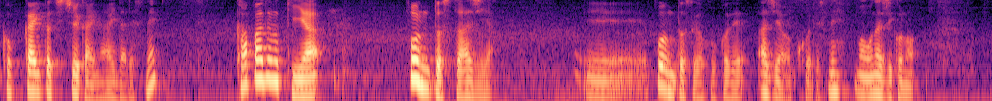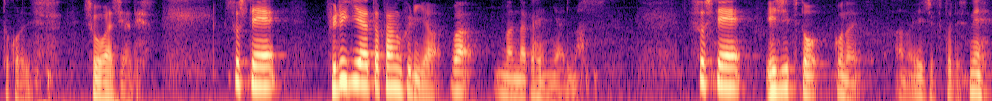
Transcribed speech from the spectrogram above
国会と地中海の間ですね。カパドキア、ポントスとアジア。えー、ポントスがここで、アジアはここですね。まあ、同じこのところです。小アジアです。そして、フルギアとパンフリアは真ん中辺にあります。そして、エジプト、このあのエジプトですね、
